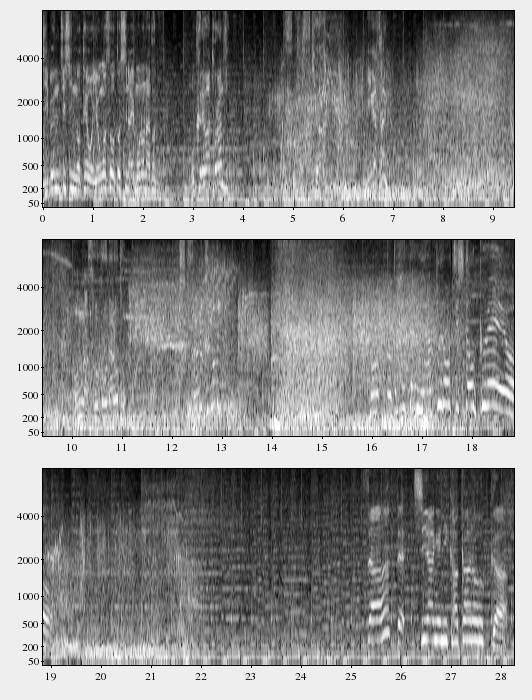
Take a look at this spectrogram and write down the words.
自分自身の手を汚そうとしない者などに遅れは取らんぞ。その隙は逃がさん。どんな走行だろうと打ち貫くのみ。もっと大胆にアプローチしておくれよ。さーて仕上げにかかろうか。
